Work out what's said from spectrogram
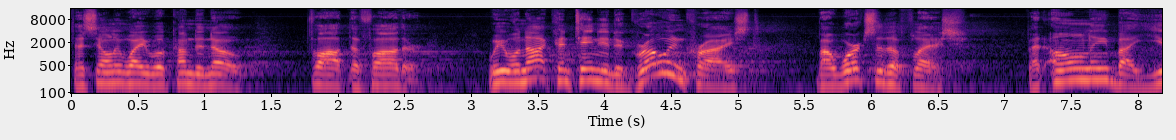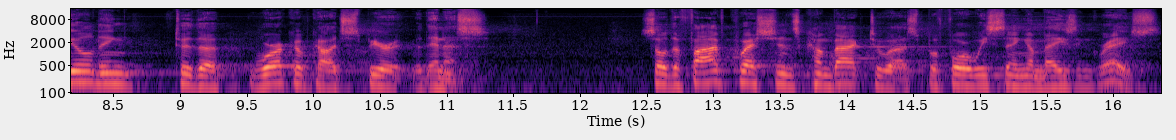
That's the only way we'll come to know the Father. We will not continue to grow in Christ by works of the flesh, but only by yielding to the work of God's Spirit within us. So the five questions come back to us before we sing Amazing Grace.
